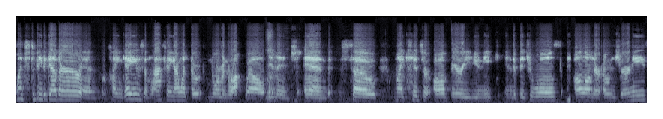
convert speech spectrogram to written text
wants to be together and we're playing games and laughing. I want the Norman Rockwell image, and so my kids are all very unique individuals, all on their own journeys.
